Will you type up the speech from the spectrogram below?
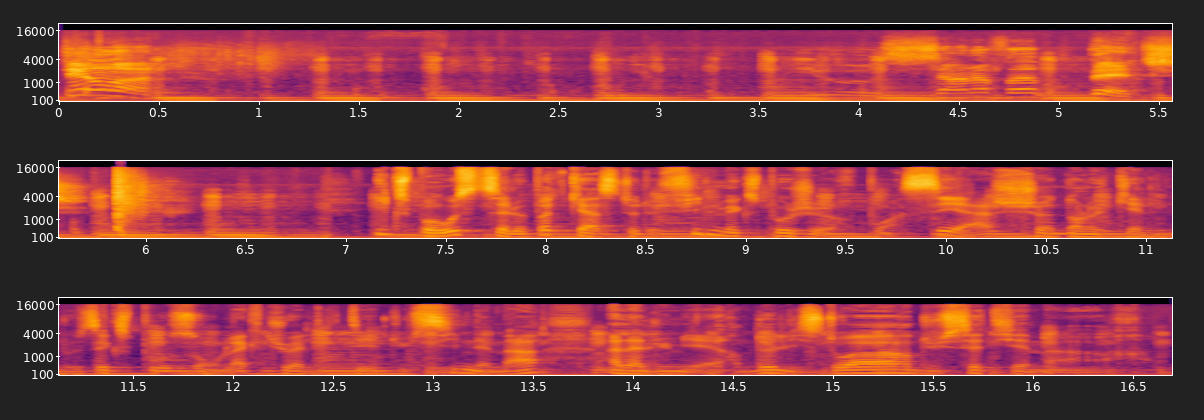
Dylan! Exposed, c'est le podcast de filmexposure.ch dans lequel nous exposons l'actualité du cinéma à la lumière de l'histoire du 7e art.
